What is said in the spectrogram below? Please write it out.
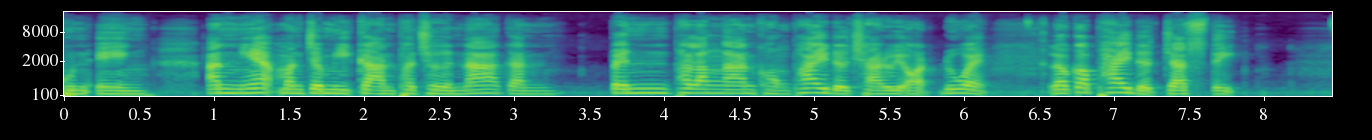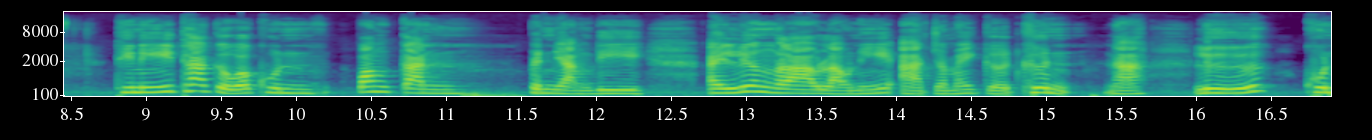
คุณเอง อันเนี้ยมันจะมีการเผชิญหน้ากัน เป็นพลังงานของไพ่ The Chariot ด้วย แล้วก็ไพ่ The Justice ทีนี้ถ้าเกิดว่าคุณป้องกัน เป็นอย่างดี ไอ้เรื่องราวเหล่านี้อาจจะไม่เกิดขึ้นนะ หรือคุณ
